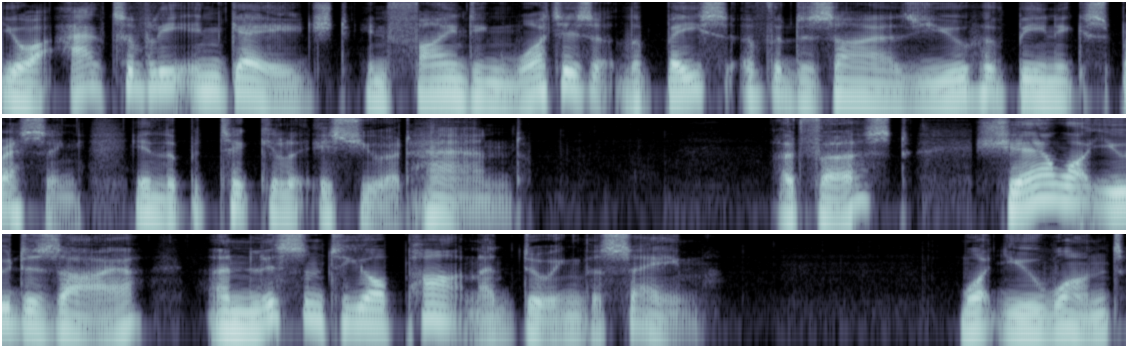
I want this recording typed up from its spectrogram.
you are actively engaged in finding what is at the base of the desires you have been expressing in the particular issue at hand. At first, share what you desire and listen to your partner doing the same. What you want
